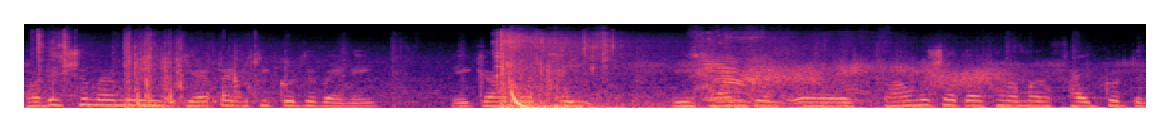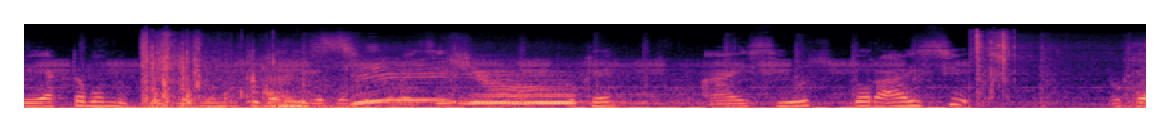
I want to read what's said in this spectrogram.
সঠিক সময় আমি গিয়ারটাকে ঠিক করতে পারি নাই। এই কারণে ভাই এই হ্যান্ডের ক্রাউনের সাথে এখন আমার ফাইট করতে পারি একটা বন্ধু বন্ধু বন্ধু পাইছি। ওকে আইসিউ, তোর আইসি ওকে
